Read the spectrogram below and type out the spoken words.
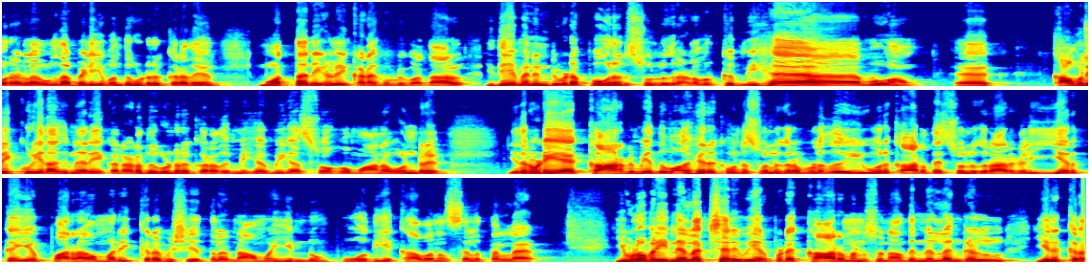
ஓரளவு தான் வெளியே வந்து கொண்டிருக்கிறது. மொத்த நிகழ்வையும் கணக்கு இப்படி பார்த்தால் இதேமே நின்றுவிடப் போகிறது சொல்லுகிற அளவிற்கு மிகவும் கவலைக்குரியதாக நிறைய நடந்து கொண்டிருக்கிறது. மிக மிக சோகமான ஒன்று. இதனுடைய காரணம் எதுவாக இருக்கும் என்று சொல்லுகிற பொழுது ஒரு காரணத்தை சொல்லுகிறார்கள். இயற்கையை பராமரிக்கிற விஷயத்தில் நாம் இன்னும் போதிய கவனம் செலுத்தலை. இவ்வளோ பெரிய நிலச்சரிவு ஏற்பட காரணம்னு சொன்னால் அந்த நிலங்கள் இருக்கிற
